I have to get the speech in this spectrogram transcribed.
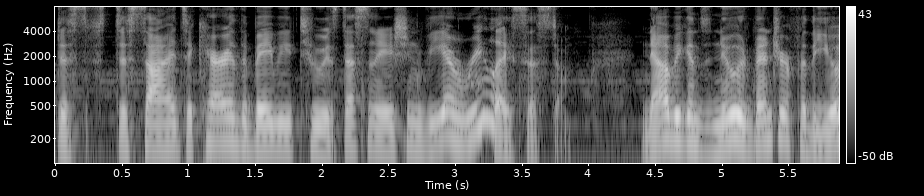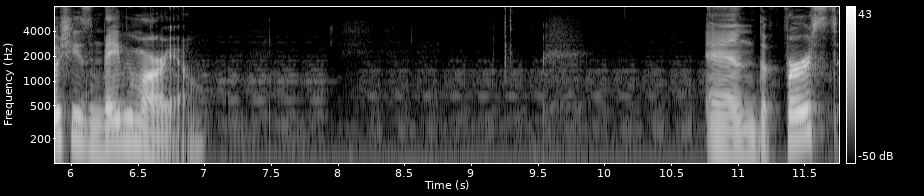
decide to carry the baby to his destination via relay system. Now begins a new adventure for the Yoshis and Baby Mario. And the first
